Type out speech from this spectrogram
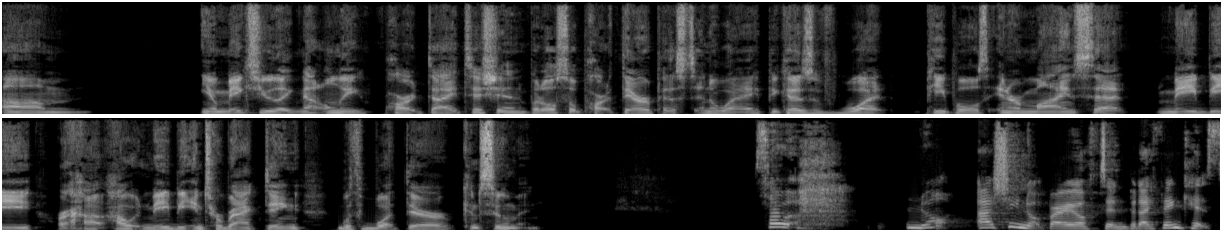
um you know makes you like not only part dietitian but also part therapist in a way because of what people's inner mindset may be or how, how it may be interacting with what they're consuming. So not actually not very often but i think it's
